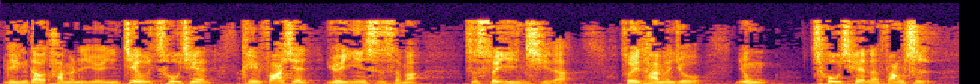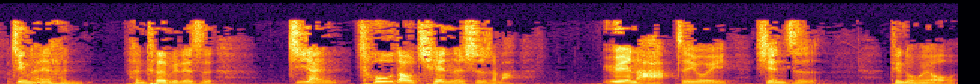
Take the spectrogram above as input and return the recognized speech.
临到他们的原因。借由抽签可以发现原因是什么，是谁引起的，所以他们就用抽签的方式。竟然很很特别的是，既然抽到签的是什么，约拿这一位先知，听众朋友，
